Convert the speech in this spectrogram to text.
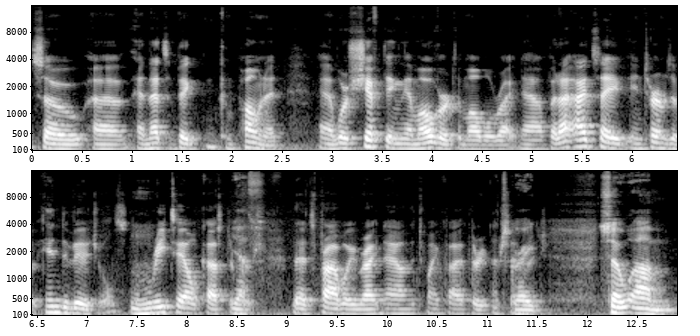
So uh, and that's a big component. And we're shifting them over to mobile right now. But I, would say in terms of individuals, mm-hmm. retail customers, yes. that's probably right now in the 25 30 percent. Great. Range. So um,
